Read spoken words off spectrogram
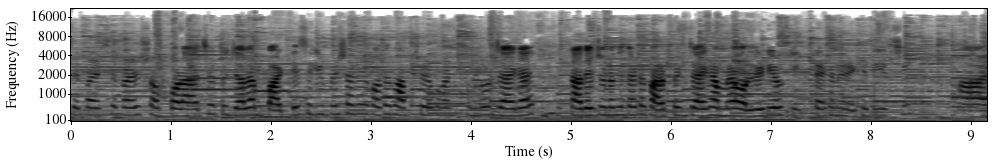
সেপারেট সেপারেট সব করা আছে। তো যারা বার্থডে সেলিব্রেশনের কথা ভাবছে, এরকম একটা সুন্দর জায়গায়, তাদের জন্য কিন্তু একটা পারফেক্ট জায়গা। আমরা অলরেডি ওর কেকটা এখানে রেখে দিয়েছি। আর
